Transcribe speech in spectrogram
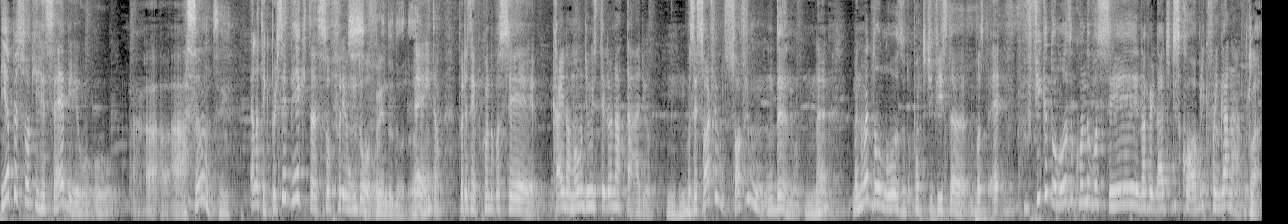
e a pessoa que recebe o, o- a, a- a ação, Sim. Ela tem que perceber que está sofrendo um dolo. Sofrendo dolo, É, uhum. então, por exemplo, quando você cai na mão de um estelionatário, Uhum. você sofre, sofre um, um dano, né? Mas não é doloso do ponto de vista. você- é, fica doloso quando você, na verdade, descobre que foi enganado. Claro.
